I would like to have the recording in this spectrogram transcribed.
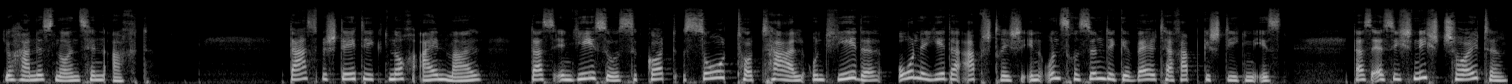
Johannes 19, 8. Das bestätigt noch einmal, dass in Jesus Gott so total und jede, ohne jeder Abstrich in unsere sündige Welt herabgestiegen ist, dass er sich nicht scheute,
